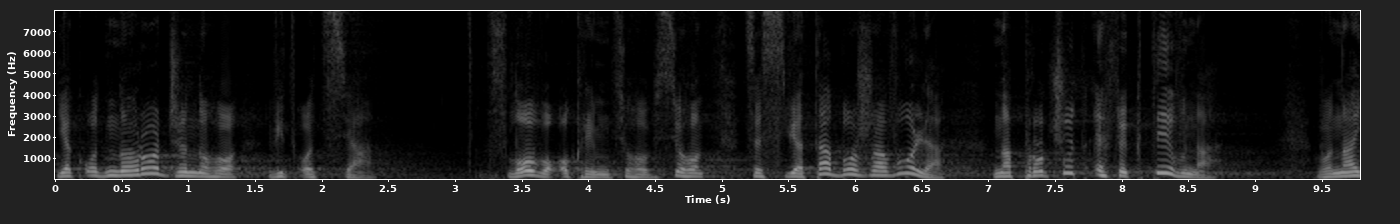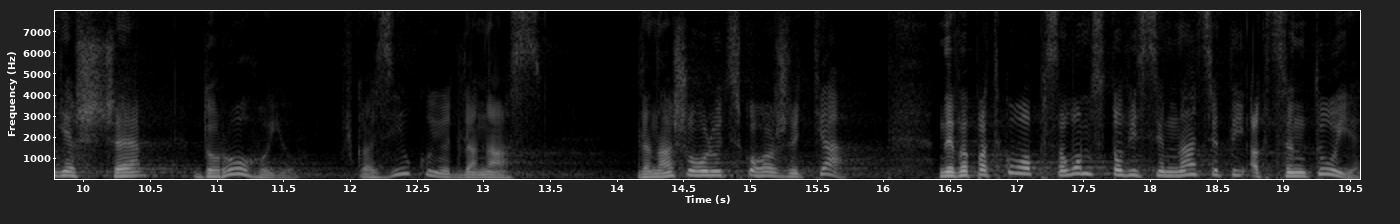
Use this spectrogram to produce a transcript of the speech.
як однородженого від Отця. Слово, окрім цього всього, це свята Божа воля, напрочуд ефективна. Вона є ще дорогою, вказівкою для нас, для нашого людського життя. Не випадково Псалом 118 акцентує.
